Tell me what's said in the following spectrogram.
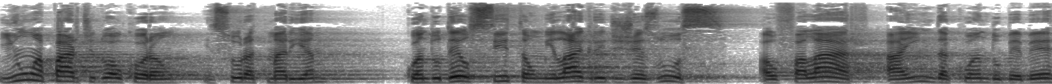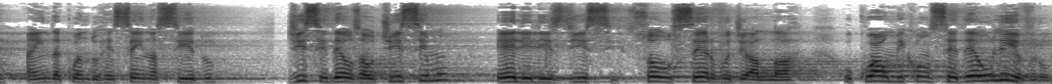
Em uma parte do Alcorão, em Surat Maryam, quando Deus cita o milagre de Jesus, ao falar ainda quando bebê, ainda quando recém-nascido, disse Deus Altíssimo, ele lhes disse: Sou o servo de Allah, o qual me concedeu o livro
